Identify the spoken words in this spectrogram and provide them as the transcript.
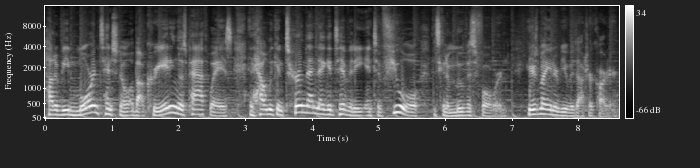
how to be more intentional about creating those pathways and how we can turn that negativity into fuel that's going to move us forward. Here's my interview with Dr. Carter.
